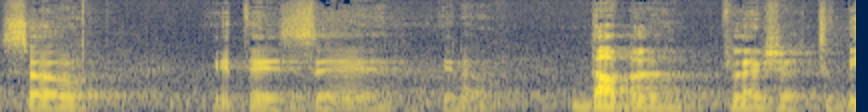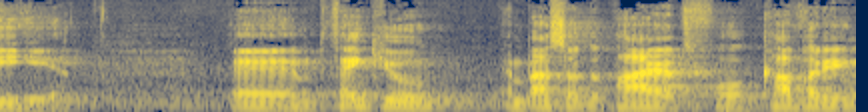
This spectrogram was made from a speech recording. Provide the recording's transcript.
So it is, uh, you know, double pleasure to be here. Um, thank you, Ambassador Pyatt, for covering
